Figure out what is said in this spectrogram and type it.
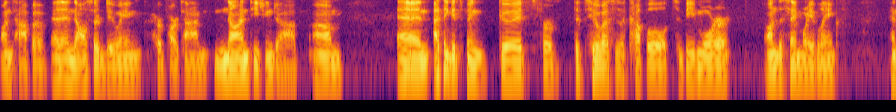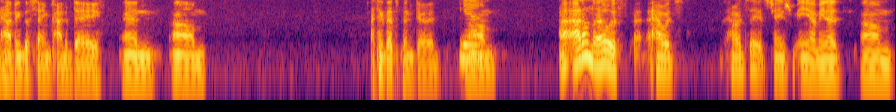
on top of, and, and also doing her part time non teaching job. Um, and I think it's been good for the two of us as a couple to be more on the same wavelength and having the same kind of day. And um, I think that's been good. Yeah. Um, I, I, don't know if how it's how I'd say it's changed me. I mean, I um,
